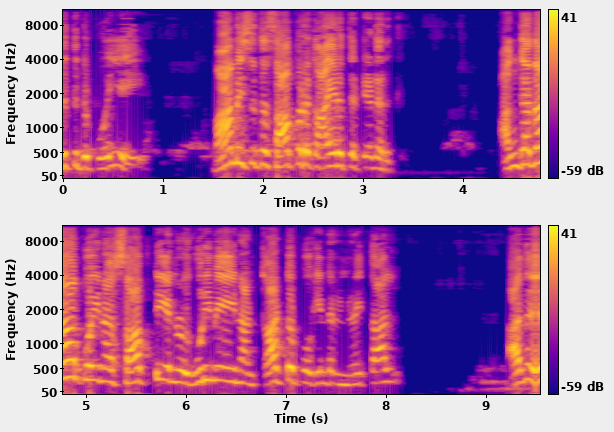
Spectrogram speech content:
எடுத்துட்டு போய் மாமிசத்தை சாப்பிடறதுக்கு ஆயிரத்தி எட்டு இடம் இருக்கு. அங்கதான் போய் நான் சாப்பிட்டு என்னோட உரிமையை நான் காட்டப் போகின்ற நினைத்தால் அது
